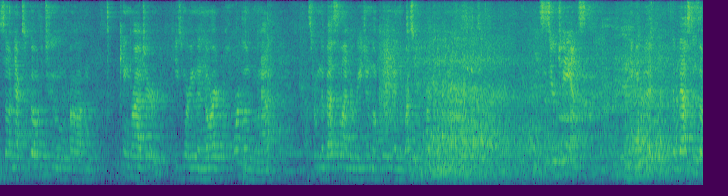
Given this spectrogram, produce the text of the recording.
So next we go to um, King Roger. He's wearing the Nord Hordaland Bunad. It's from the Vestlandet region located in the western part of the country. This is your chance. Make it good. The vest is a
